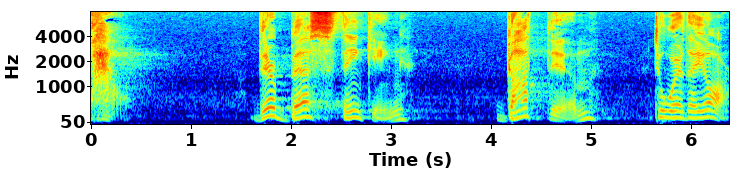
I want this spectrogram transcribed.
wow, their best thinking got them to where they are.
